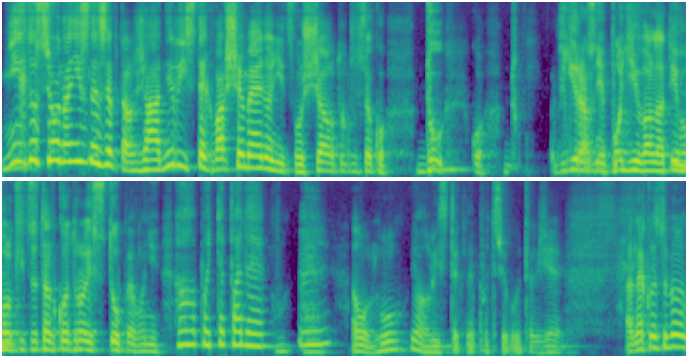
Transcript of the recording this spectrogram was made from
Nikdo se ho na nic nezeptal. Žádný lístek, vaše jméno, nic. On šel, to se jako, du, jako du, výrazně podíval na ty holky, co tam kontrolují vstup. A oni, a pojďte pane. Mm. A on, hu, já lístek nepotřebuji, takže... A nakonec to byl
